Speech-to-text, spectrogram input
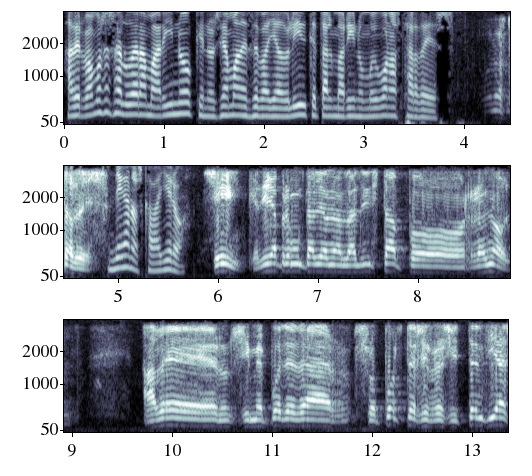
A ver, vamos a saludar a Marino, que nos llama desde Valladolid. ¿Qué tal, Marino? Muy buenas tardes. Buenas tardes. Díganos, caballero. Sí, quería preguntarle a la lista por Renault. A ver si me puede dar soportes y resistencias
